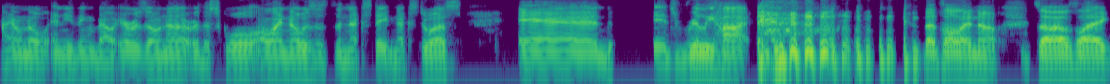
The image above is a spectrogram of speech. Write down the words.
I don't know anything about Arizona or the school. All I know is it's the next state next to us. And it's really hot. That's all I know. So I was like,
